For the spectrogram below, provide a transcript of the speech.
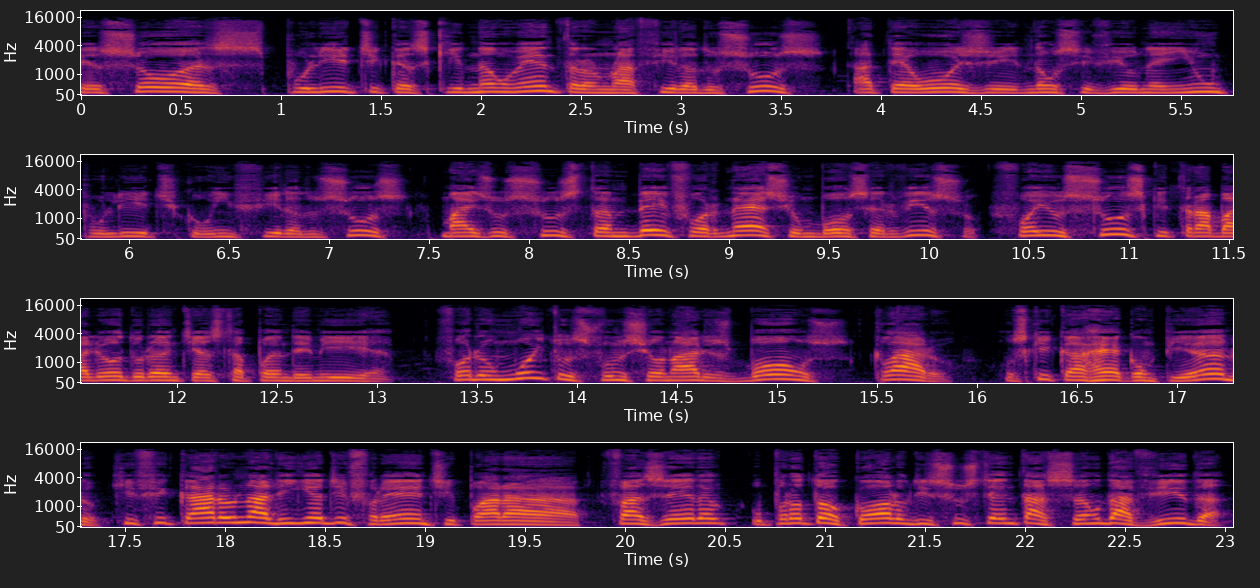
pessoas políticas que não entram na fila do SUS. Até hoje não se viu nenhum político em fila do SUS, mas o SUS também fornece um bom serviço. Foi o SUS que trabalhou durante esta pandemia. Foram muitos funcionários bons, claro, os que carregam piano, que ficaram na linha de frente para fazer o protocolo de sustentação da vida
